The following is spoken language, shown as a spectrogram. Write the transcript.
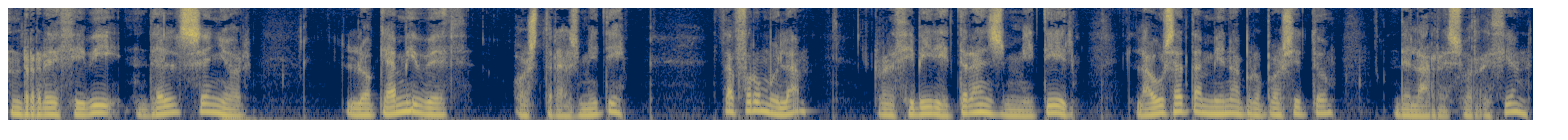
recibí del Señor lo que a mi vez os transmití. Esta fórmula, recibir y transmitir, la usa también a propósito de la resurrección.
